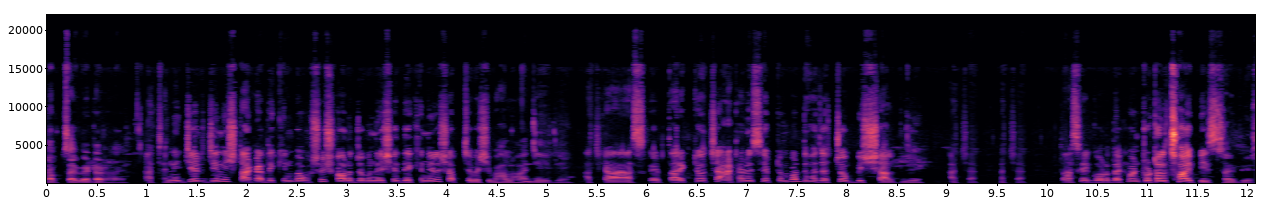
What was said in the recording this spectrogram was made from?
সবচেয়ে বেটার হয়। আচ্ছা নিজের জিনিস টাকা দিয়ে কিনবে অবশ্যই সরজমিনে এসে দেখে নিলে সবচেয়ে বেশি ভালো হয়। জি জি। আজকে আজকের তারিখটা হচ্ছে আঠারোই সেপ্টেম্বর দুই হাজার চব্বিশ সাল। জি। আচ্ছা আচ্ছা। তো আজকে গরু দেখাবেন টোটাল ছয় পিস ছয় পিস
